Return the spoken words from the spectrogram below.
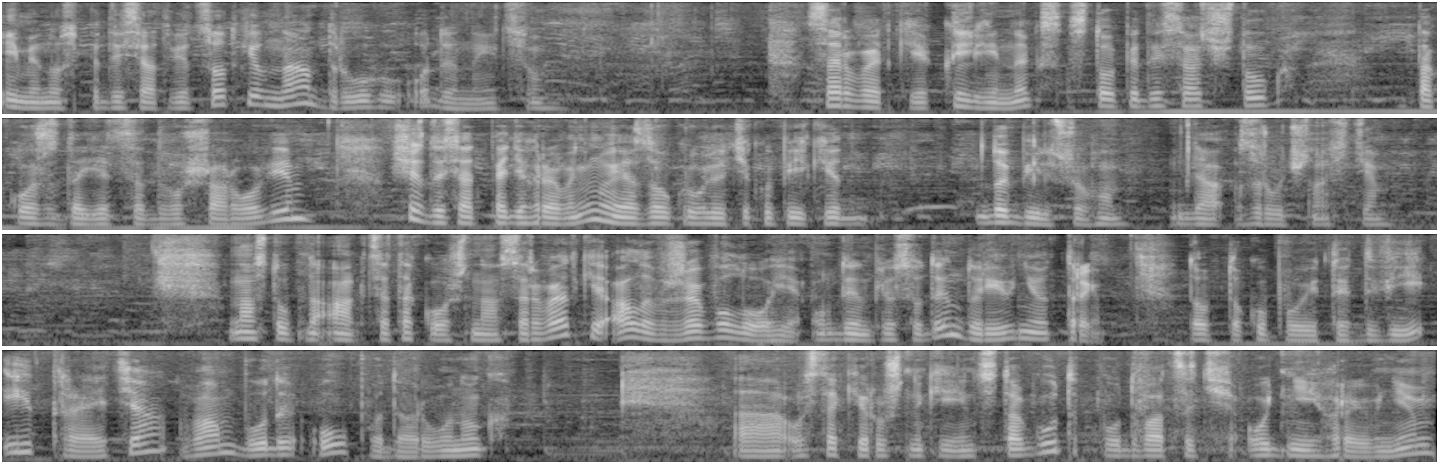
і мінус 50% на другу одиницю. Серветки Kleenex 150 штук. Також, здається, двошарові. 65 гривень. Ну, я заокруглю ті копійки до більшого для зручності. Наступна акція також на серветки, але вже вологі. 1 плюс 1 дорівнює 3. Тобто купуєте дві і третя вам буде у подарунок. Ось такі рушники Instagood по 21 гривні.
